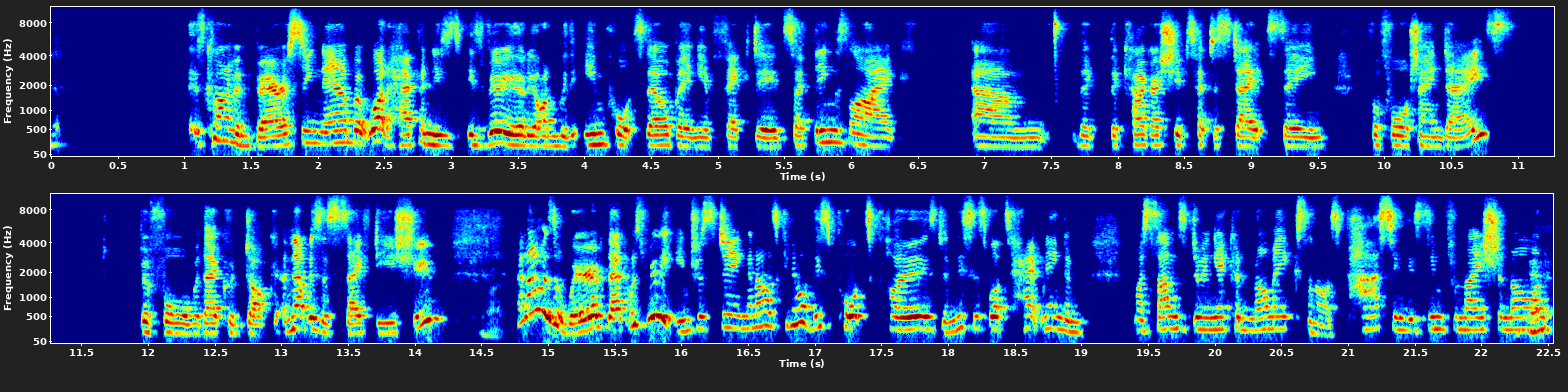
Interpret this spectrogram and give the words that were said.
Yep. It's kind of embarrassing now, but what happened is, is very early on with imports, they were being affected. So things like um, the, the cargo ships had to stay at sea for 14 days before they could dock, and that was a safety issue. Right. And I was aware of that. It was really interesting, and I was, you know, this port's closed, and this is what's happening, and my son's doing economics, and I was passing this information on. Yeah.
